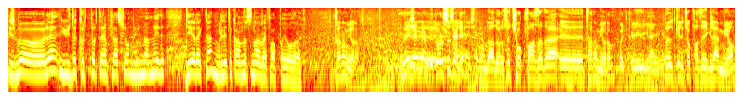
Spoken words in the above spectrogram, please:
Biz böyle yüzde 44 enflasyon bilmem neydi diyerekten milleti kandırsınlar refah payı olarak. Tanımıyorum. Burada yaşamıyorum de doğrusunu söyle. Yaşamıyorum daha doğrusu. Çok fazla da e, tanımıyorum. Politikayla ilgilenmiyor. Politikayla çok fazla ilgilenmiyorum.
